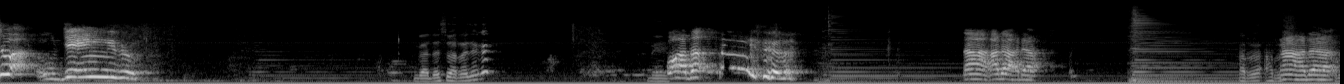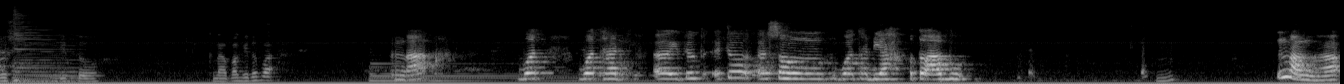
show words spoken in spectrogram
coba ujeng gitu. nggak ada suaranya kan nih Oh ada. Nah ada ada. harus harus Nah ada. harus gitu kenapa gitu pak Enggak. Buat buat had, eh, itu itu eh, song buat hadiah foto abu. hmm? Enggak enggak.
